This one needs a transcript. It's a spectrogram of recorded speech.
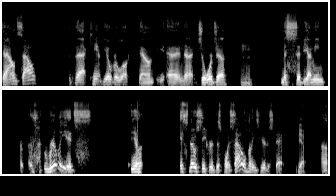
down south that can't be overlooked. Down in uh, Georgia, Mhm. Mississippi. I mean, really, it's you know, it's no secret at this point. Saddle hunting's here to stay. Yep. Uh,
